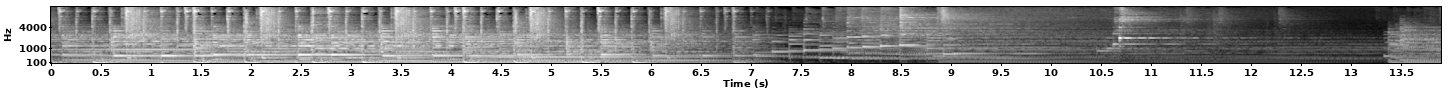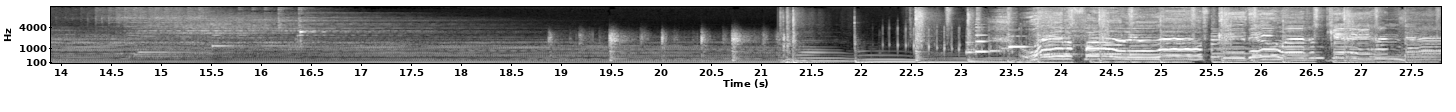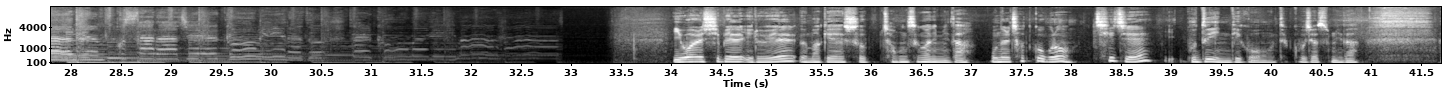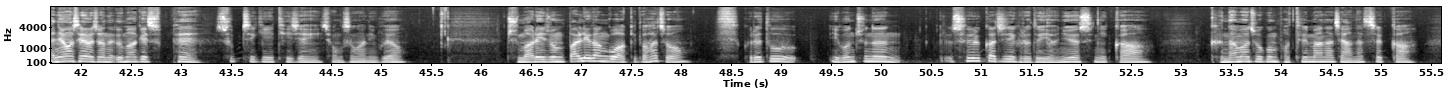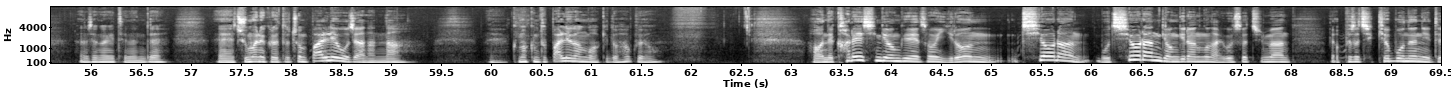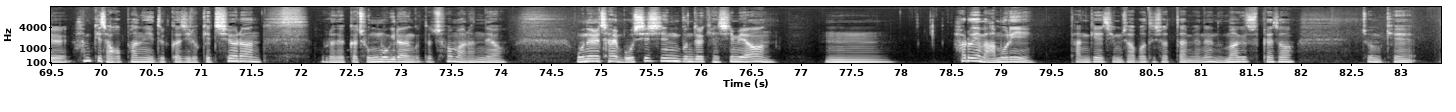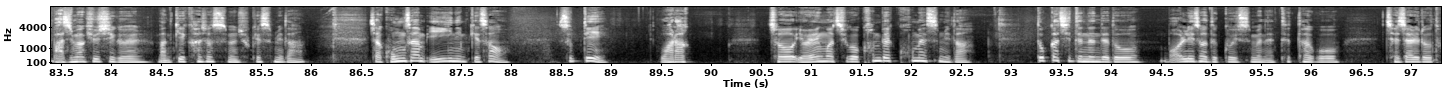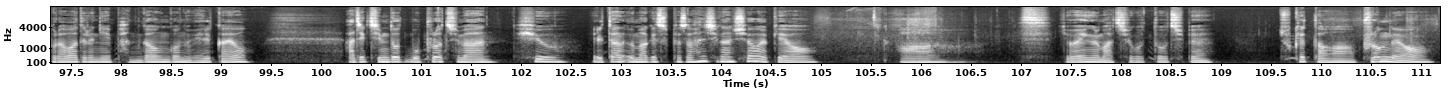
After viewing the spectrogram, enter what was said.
2월 10일 일요일 음악의 숲 정승환입니다. 오늘 첫 곡으로 치즈의 무드 인디고 듣고 오셨습니다. 안녕하세요. 저는 음악의 숲의 숲지기 DJ 정승환이고요. 주말이 좀 빨리 간 것 같기도 하죠. 그래도 이번 주는 수요일까지 그래도 연휴였으니까 그나마 조금 버틸만 하지 않았을까 하는 생각이 드는데 네, 주말이 그래도 좀 빨리 오지 않았나 네, 그만큼 더 빨리 간 것 같기도 하고요. 아, 근데 카레이싱 경기에서 이런 치열한 뭐 치열한 경기라는 건 알고 있었지만 옆에서 지켜보는 이들 함께 작업하는 이들까지 이렇게 치열한 뭐라 될까 종목이라는 것도 처음 알았네요. 오늘 잘 못 쉬신 분들 계시면 음 하루의 마무리 단계에 지금 접어드셨다면은 음악의 숲에서 좀 이렇게 마지막 휴식을 만끽하셨으면 좋겠습니다. 자 0322님께서 숲디 와락 저 여행 마치고 컴백 홈 했습니다. 똑같이 듣는데도 멀리서 듣고 있으면 애틋하고 제자리로 돌아와 들으니 반가운 건 왜일까요? 아직 짐도 못 풀었지만 휴 일단 음악의 숲에서 한 시간 쉬어갈게요. 아 여행을 마치고 또 집에 좋겠다. 부럽네요.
